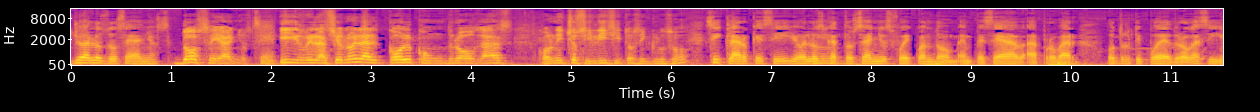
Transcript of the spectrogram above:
Yo a los 12 años. 12 años. Sí. ¿Y relacionó el alcohol con drogas, con hechos ilícitos incluso? Sí, claro que sí. Yo a los 14 mm. años fue cuando empecé a, probar otro tipo de drogas y,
